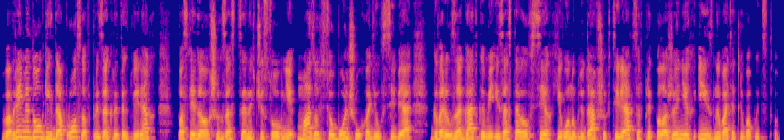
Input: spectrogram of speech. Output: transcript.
Во время долгих допросов при закрытых дверях, последовавших за сценой в часовне, Мазо все больше уходил в себя, говорил загадками и заставил всех его наблюдавших теряться в предположениях и изнывать от любопытства.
